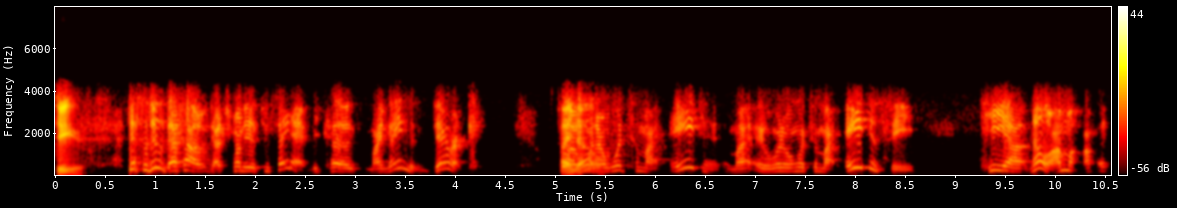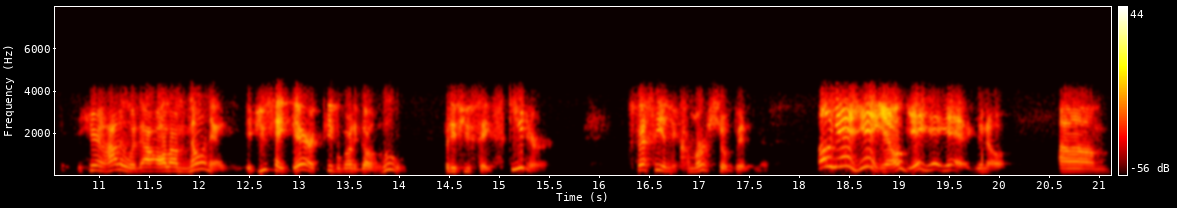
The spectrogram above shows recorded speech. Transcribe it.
do you? Yes, I do. That's how. That's funny that you say that because my name is Derek. I know. When I went to my agent, my when I went to my agency, he uh, no, I'm uh, here in Hollywood. All I'm known as. If you say Derek, people are going to go who? But if you say Skiter, especially in the commercial business, oh yeah, yeah, yeah, oh yeah, yeah, yeah. You know, um,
